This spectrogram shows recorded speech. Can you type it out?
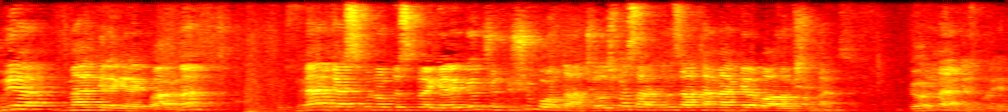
Buraya merkeze gerek var mı? Merkez 0.0'a gerek yok çünkü şu kontağın çalışma saatini zaten merkeze bağlamışım ben. Gördün mü herkes burayı?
